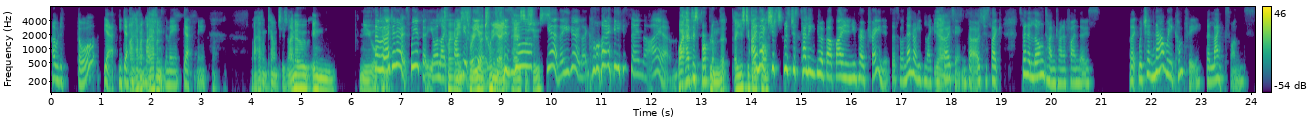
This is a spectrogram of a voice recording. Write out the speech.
I would have thought. Yeah, you definitely have haven't- I more shoes haven't- than me. Definitely. I haven't counted. I know in New York, So I don't know. It's weird that you're like find it 23 or 28 pairs of shoes. Yeah, there you go. Like, why are you saying that I am? well, I had this problem that I used to go I like past. just was just telling you about buying a new pair of trainers. That's all. And they're not even like Yeah. exciting, but I was just like spent a long time trying to find those, like which are now really comfy, the Lanks ones.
